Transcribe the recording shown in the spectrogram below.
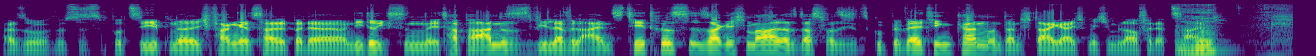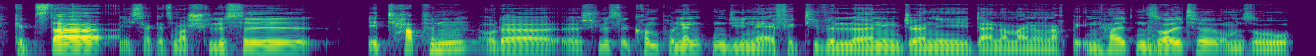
Also das ist im Prinzip, ne, ich fange jetzt halt bei der niedrigsten Etappe an, das ist wie Level 1 Tetris, sage ich mal, also das, was ich jetzt gut bewältigen kann und dann steigere ich mich im Laufe der Zeit. Mhm. Gibt es da, ich sage jetzt mal, Schlüsseletappen oder äh, Schlüsselkomponenten, die eine effektive Learning Journey deiner Meinung nach beinhalten sollte, um so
